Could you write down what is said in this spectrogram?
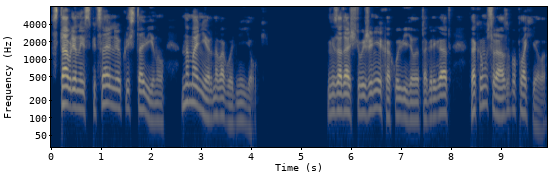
вставленный в специальную крестовину на манер новогодней елки. Незадачливый жених, как увидел этот агрегат, так ему сразу поплохело.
